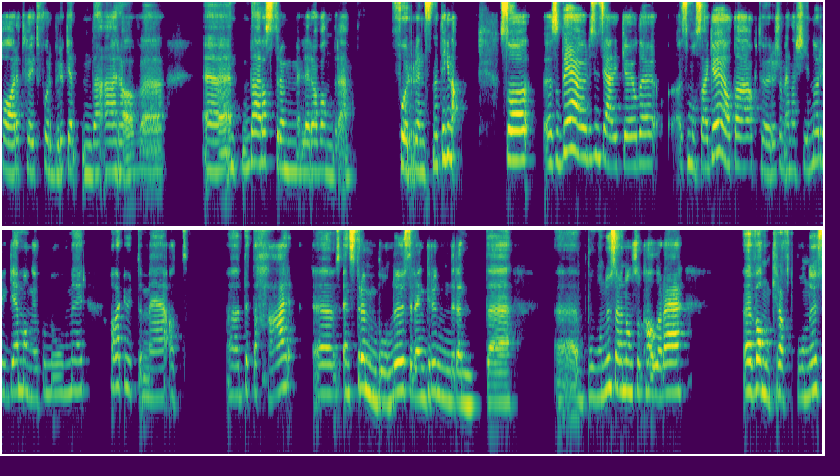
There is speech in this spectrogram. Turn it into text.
har et høyt forbruk, enten det er av, uh, enten det er av strøm eller av andre forurensende ting. Da. Så, uh, så det syns jeg er litt gøy, og det som også er gøy, at det er aktører som Energi Norge, mange økonomer, har vært ute med at dette her, uh, en strømbonus eller en grunnrentebonus, er det noen som kaller det. Vannkraftbonus,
